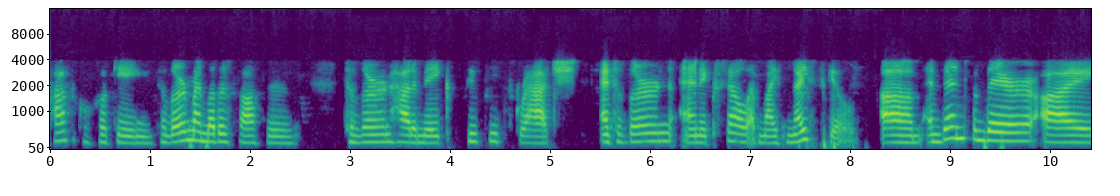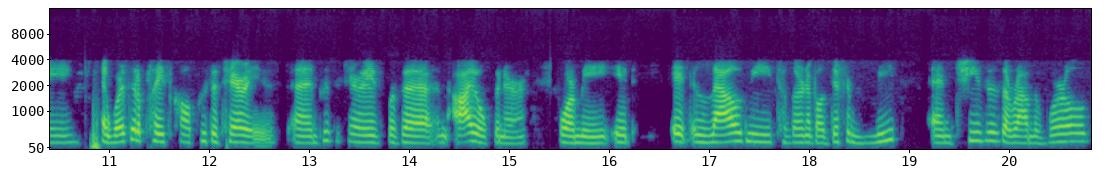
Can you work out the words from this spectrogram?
classical cooking, to learn my mother's sauces, to learn how to make soup from scratch, and to learn and excel at my knife skills. Um, and then from there, I, I worked at a place called Pusateri's, and Pusateri's was a, an eye opener for me. It it allowed me to learn about different meats and cheeses around the world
